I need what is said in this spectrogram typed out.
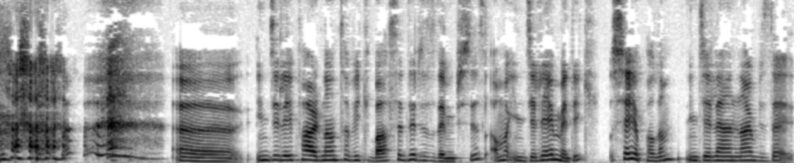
ee, inceleyip ardından tabii ki bahsederiz demişiz ama inceleyemedik. Şey yapalım, inceleyenler bize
